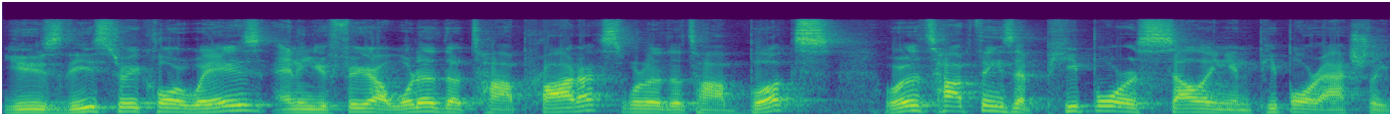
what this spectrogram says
use these three core ways and you figure out what are the top products, what are the top books, what are the top things that people are selling and people are actually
